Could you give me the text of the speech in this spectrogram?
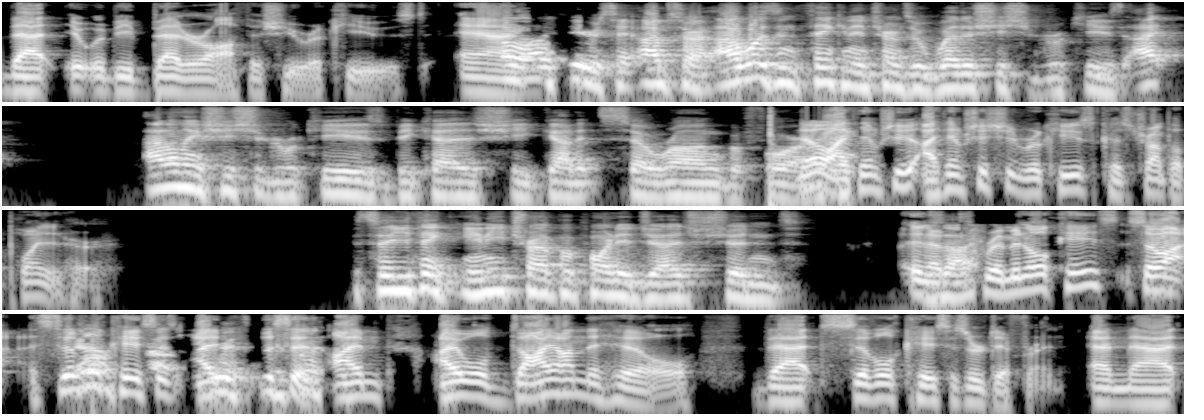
that it would be better off if she recused. And oh, I see what you're saying. I'm sorry. I wasn't thinking in terms of whether she should recuse. I I don't think she should recuse because she got it so wrong before. No, I think she I think she should recuse because Trump appointed her. So you think any Trump appointed judge shouldn't in a criminal case? So uh, civil yeah, cases I listen, I'm I will die on the hill that civil cases are different and that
